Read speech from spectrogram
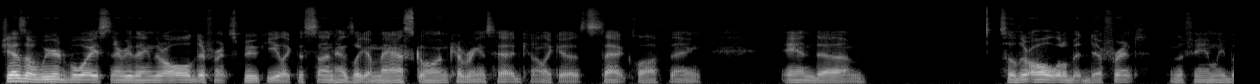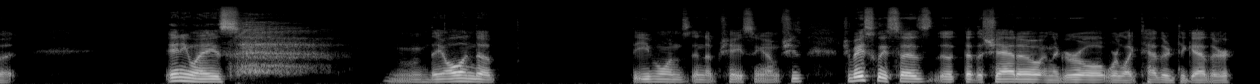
she has a weird voice and everything. They're all different spooky. Like the son has like a mask on covering his head, kind of like a sackcloth thing. And um, so they're all a little bit different in the family. But anyways, mm, they all end up, the evil ones end up chasing them. She's, she basically says that, that the shadow and the girl were like tethered together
